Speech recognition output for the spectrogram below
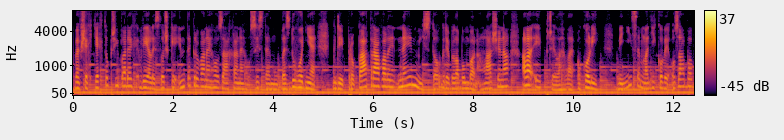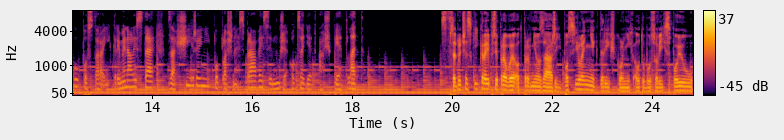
Ve všech těchto případech vyjeli složky integrovaného záchranného systému bezdůvodně, kdy propátrávali nejen místo, kde byla bomba nahlášena, ale i přilehlé okolí. Nyní se mladíkovi o zábavu postarají kriminalisté, za šíření poplašné zprávy si může odsedět až pět let. Středočeský kraj připravuje od 1. září posílení některých školních autobusových spojů.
